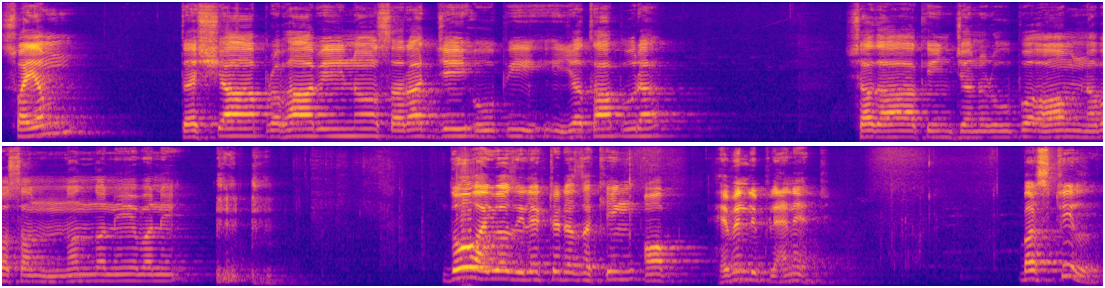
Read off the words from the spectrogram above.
Swayam tasya prabhavena sarajye upi yathapura. Sada kinchan rupa om navasan nandane vane. Though I was elected as the king of heavenly planet, but still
